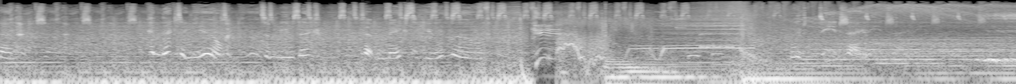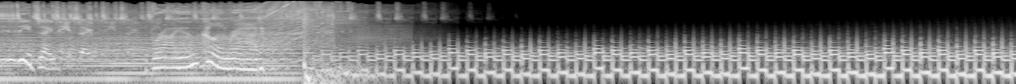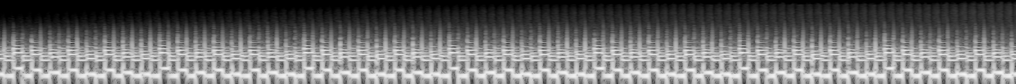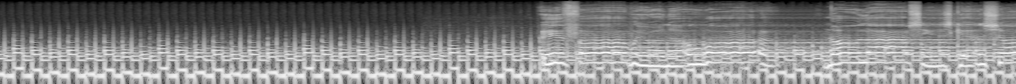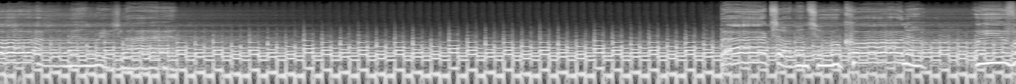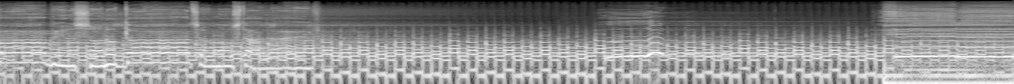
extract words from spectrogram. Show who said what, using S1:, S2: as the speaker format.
S1: Konection. Connecting you to music that makes you move.
S2: Hit it!
S1: With DJ. DJ. DJ. Bryan Konrad.
S3: Before we run out of water, no seems getting shorter. Memories lie. Backed up into a corner. We've all been a son or daughter most our life. It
